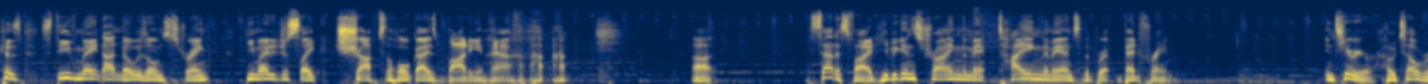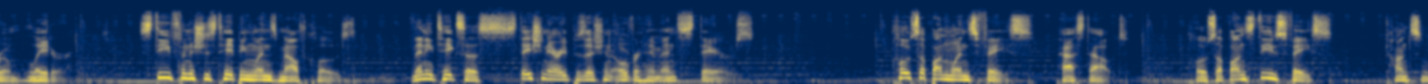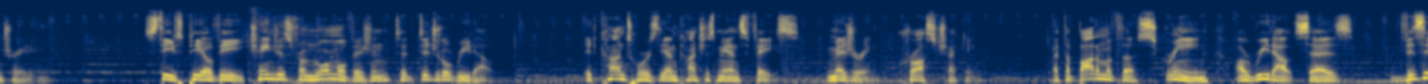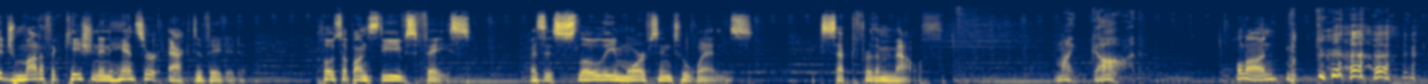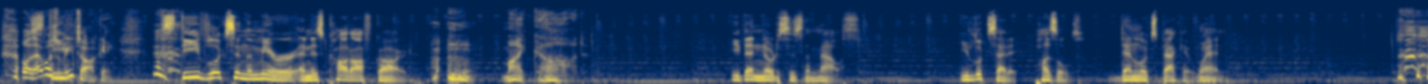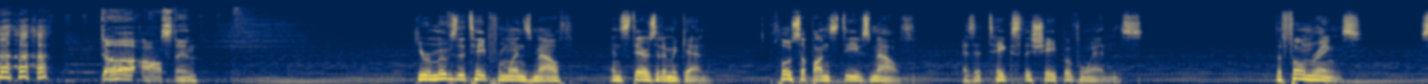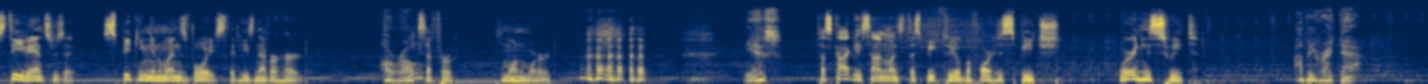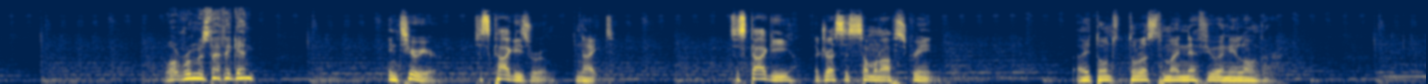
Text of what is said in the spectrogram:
Because Steve might not know his own strength. He might have just, like, chopped the whole guy's body in half. uh, satisfied, he begins trying the ma- tying the man to the bre- bed frame. Interior, hotel room, later. Steve finishes taping Wen's mouth closed. Then he takes a stationary position over him and stares. Close up on Wen's face, passed out. Close up on Steve's face, concentrating. Steve's POV changes from normal vision to digital readout. It contours the unconscious man's face, measuring, cross checking. At the bottom of the screen, a readout says Visage Modification Enhancer activated. Close up on Steve's face as it slowly morphs into Wen's, except for the mouth. My God. Hold on. Oh, that was Steve- me talking. Steve looks in the mirror and is caught off guard. My God. He then notices the mouth. He looks at it, puzzled, then looks back at Wen. Duh, Austin. He removes the tape from Wen's mouth and stares at him again. Close up on Steve's mouth as it takes the shape of Wen's. The phone rings. Steve answers it, speaking in Wen's voice that he's never heard, Hello? except for one word. yes? Taskagi san wants to speak to you before his speech. We're in his suite. I'll be right there. What room is that again? Interior Taskagi's room, night. Taskagi addresses someone off screen. I don't trust my nephew any longer.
